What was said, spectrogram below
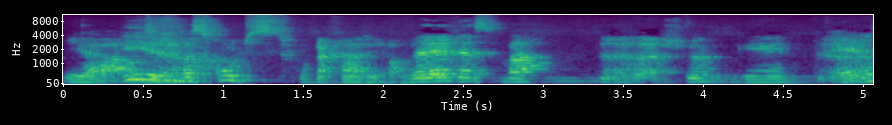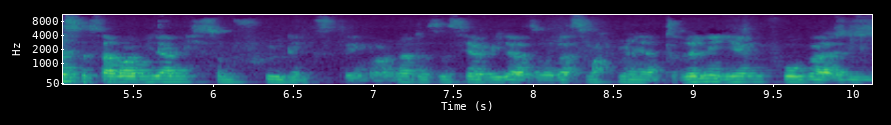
Ja, und Ja. sich was Gutes tun. Man kann natürlich auch Wellness machen, äh, schwimmen gehen. äh, Wellness ist aber wieder nicht so ein Frühlingsding, oder? Das ist ja wieder so, das macht man ja drinnen irgendwo bei im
